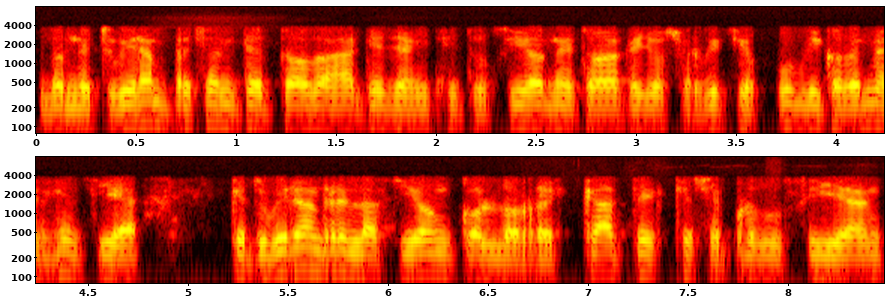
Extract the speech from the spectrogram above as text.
donde estuvieran presentes todas aquellas instituciones, todos aquellos servicios públicos de emergencia que tuvieran relación con los rescates que se producían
